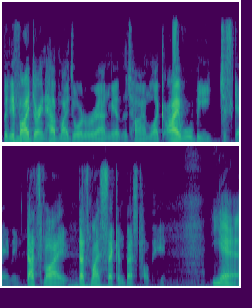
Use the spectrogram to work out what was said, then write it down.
But if Mm. I don't have my daughter around me at the time, like I will be just gaming. That's my that's my second best hobby. Yeah,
